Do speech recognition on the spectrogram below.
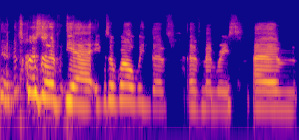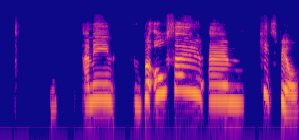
It's because of yeah, it was a whirlwind of of memories. Um. I mean, but also um Kitzbühel.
